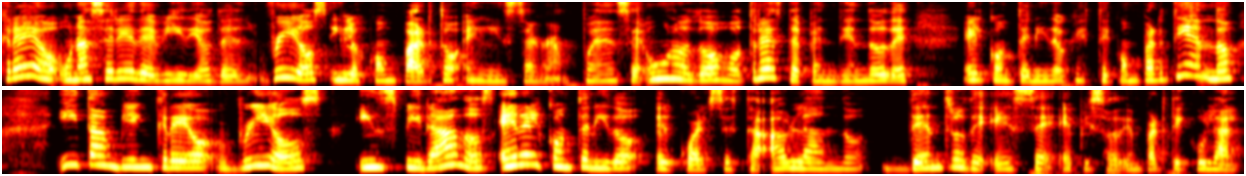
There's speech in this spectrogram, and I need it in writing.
creo una serie de vídeos de Reels y los comparto en Instagram. Pueden ser uno, dos o tres, dependiendo del el contenido que esté compartiendo. Y también creo Reels inspirados en el contenido el cual se está hablando dentro de ese episodio en particular.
